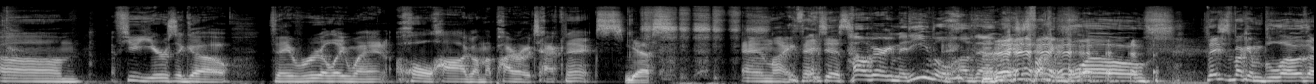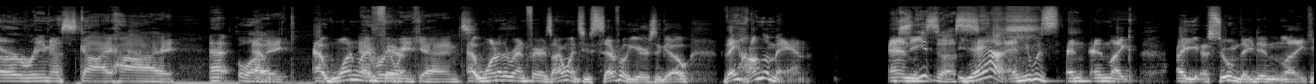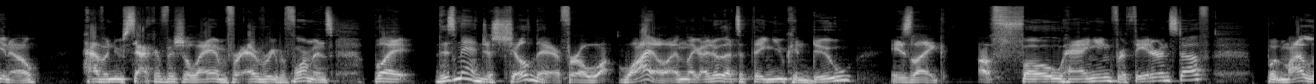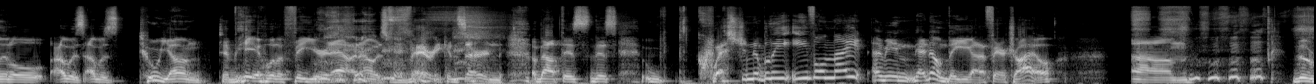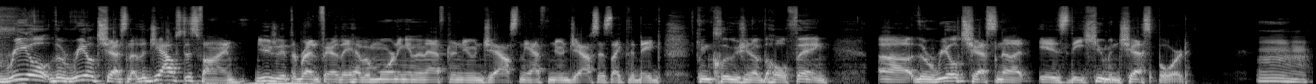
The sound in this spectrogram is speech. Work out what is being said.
Um, a few years ago, they really went whole hog on the pyrotechnics, Yes. and like they just how very medieval of them they just fucking blow, they just fucking blow their arena sky high At, like at, at one Ren every fair, weekend. at one of the Ren fairs I went to several years ago, they hung a man. And Jesus. Yeah, and he was and and like I assume they didn't like, you know, have a new sacrificial lamb for every performance, but this man just chilled there for a wh- while and like I know that's a thing you can do is like a faux hanging for theater and stuff. But my little, I was I was too young to be able to figure it out, and I was very concerned about this this questionably evil knight. I mean, I don't think he got a fair trial. Um, the real the real chestnut, the joust is fine. Usually at the Ren Fair, they have a morning and an afternoon joust, and the afternoon joust is like the big conclusion of the whole thing. Uh, the real chestnut is the human chessboard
